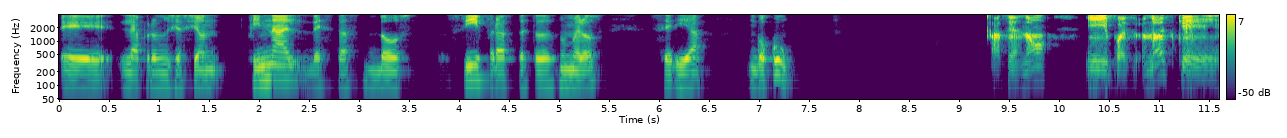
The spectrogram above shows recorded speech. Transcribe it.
eh, la pronunciación final de estas dos cifras, de estos dos números, sería Goku. Así es, ¿no? Y pues no es que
